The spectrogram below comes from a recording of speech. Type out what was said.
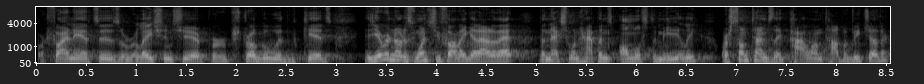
or finances or relationship or struggle with kids. Have you ever noticed once you finally get out of that, the next one happens almost immediately? Or sometimes they pile on top of each other?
